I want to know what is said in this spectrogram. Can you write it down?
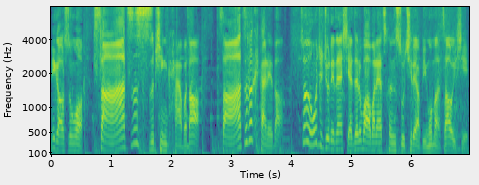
你告诉我，啥子视频看不到？啥子都看得到。所以说，我就觉得呢，现在的娃娃呢，成熟起来要比我们早一些。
